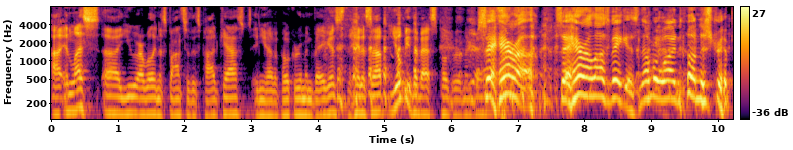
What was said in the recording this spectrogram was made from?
Uh, unless uh, you are willing to sponsor this podcast and you have a poker room in Vegas, hit us up. You'll be the best poker room in Vegas. Sahara, Sahara, Las Vegas, number one on the strip.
